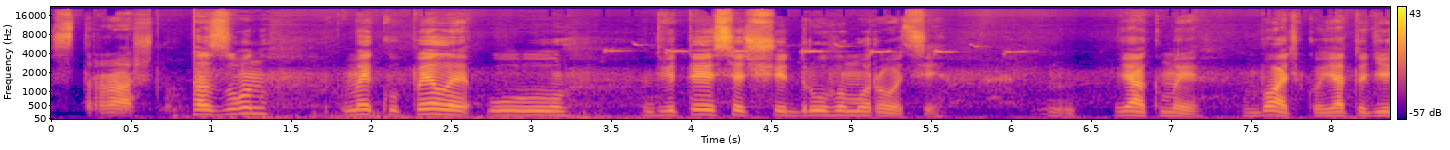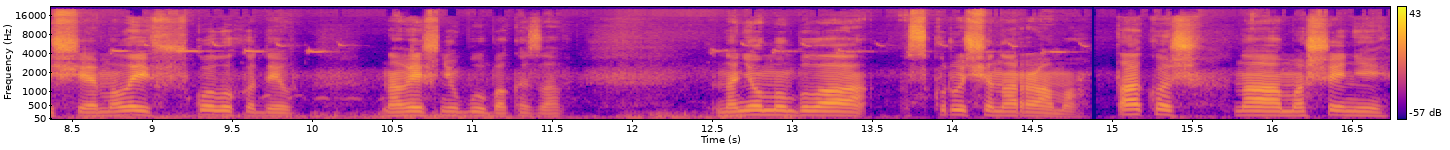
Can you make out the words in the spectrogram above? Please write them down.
страшно. Газон ми купили у 2002 році. Як ми? Батько, я тоді ще малий в школу ходив, на вишню буба казав. На ньому була скручена рама. Також на машині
